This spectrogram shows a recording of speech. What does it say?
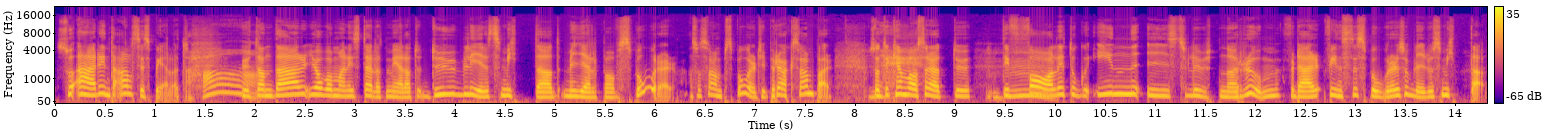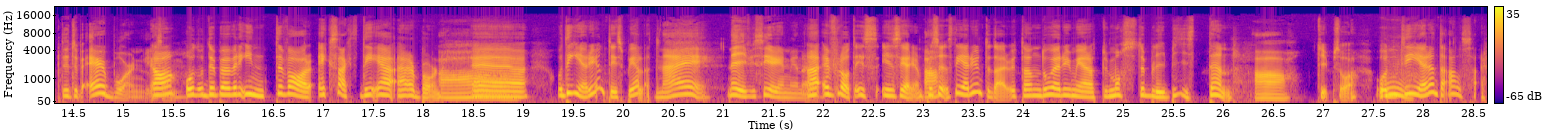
Så är det inte alls i spelet. Aha. Utan där jobbar man istället med att du blir smittad med hjälp av sporer, alltså svampsporer, typ röksvampar. Så att det kan vara så att du, det Mm. är farligt att gå in i slutna rum, för där finns det sporer så blir du smittad. Det är typ airborne Ja, liksom. och och det behöver inte vara, exakt, det är airborne. Ah. Eh, och det är det ju inte i spelet. Nej, nej, i serien menar du? Nej, förlåt, i, i serien, Ja. precis, det är det ju inte där, utan då är det ju mer att du måste bli biten, Ja, typ så. Och Oh. det är det inte alls här.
